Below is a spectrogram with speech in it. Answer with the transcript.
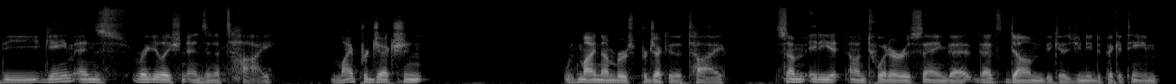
the game ends, regulation ends in a tie. My projection with my numbers projected a tie. Some idiot on Twitter is saying that that's dumb because you need to pick a team.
